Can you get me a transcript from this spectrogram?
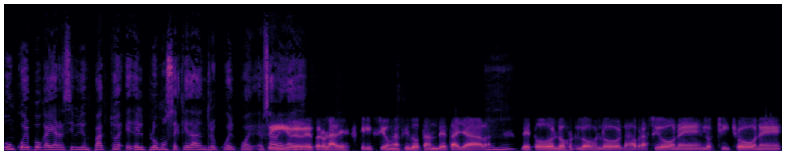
un cuerpo que haya recibido impacto el, el plomo se queda dentro del cuerpo Hay- Sí, bebé, pero la descripción ha sido tan detallada de todos los, los, los- las abrasiones, los chichones,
